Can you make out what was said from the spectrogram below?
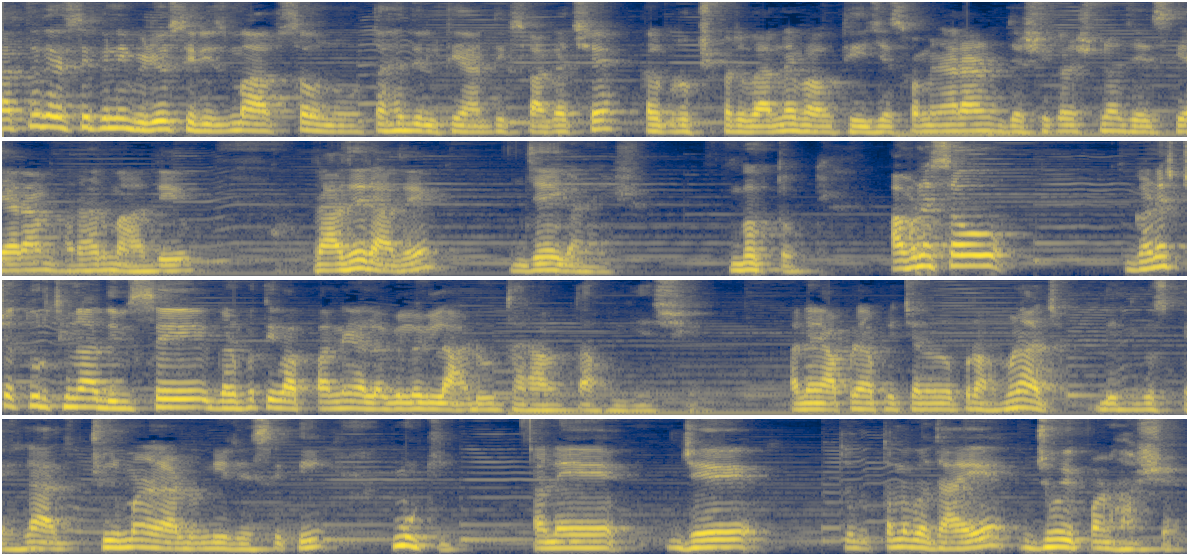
સાત્વિક રેસીપીની વીડિયો સિરીઝમાં આપ સૌનું તહે દિલથી હાર્દિક સ્વાગત છે. કલ્પવૃક્ષ પરિવારને ભાવથી જય સ્વામિનારાયણ, જય શ્રી કૃષ્ણ, જય સિયારામ, હર હર મહાદેવ. રાધે રાધે, જય ગણેશ. ભક્તો, આપણે સૌ ગણેશ ચતુર્થીના દિવસે ગણપતિ બાપાને અલગ અલગ લાડુ ધરાવતા હોઈએ છીએ. અને આપણે આપણી ચેનલ ઉપર હમણાં જ બે દિવસ પહેલાં જ ચૂરમા લાડુની રેસીપી મૂકી. અને જે તમે બધાએ જોઈ પણ હશે.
